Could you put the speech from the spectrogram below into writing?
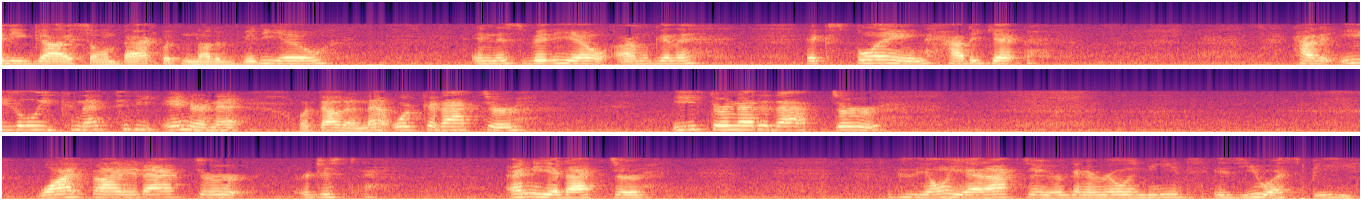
Alrighty guys, so I'm back with another video. In this video, I'm gonna explain how to get how to easily connect to the internet without a network adapter, ethernet adapter, Wi-Fi adapter, or just any adapter because the only adapter you're to really need is USB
